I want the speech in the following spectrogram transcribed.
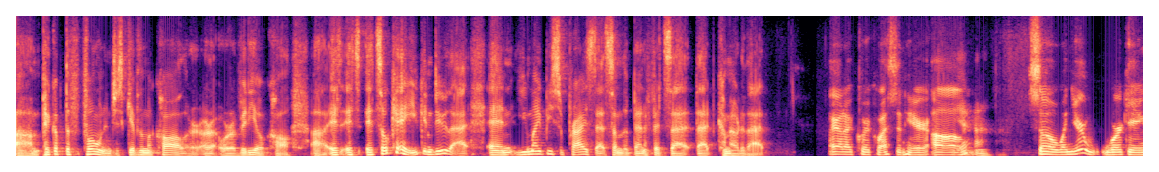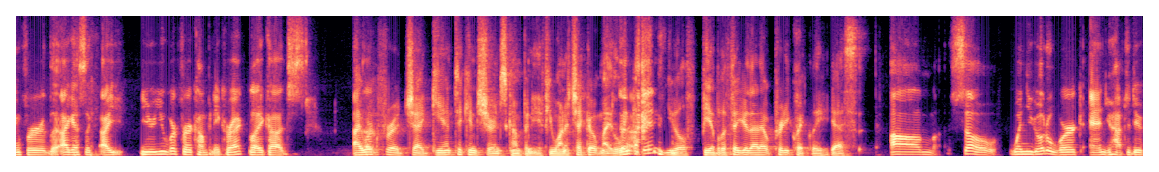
um, pick up the phone and just give them a call or, or, or a video call. Uh, it, it's it's okay. You can do that. And you might be surprised at some of the benefits that that come out of that. I got a quick question here. Um, yeah. so when you're working for the i guess like i you you work for a company correct? Like uh just I work for a gigantic insurance company. If you want to check out my LinkedIn, you'll be able to figure that out pretty quickly. Yes. Um, so when you go to work and you have to do,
